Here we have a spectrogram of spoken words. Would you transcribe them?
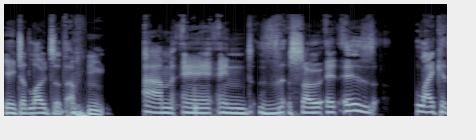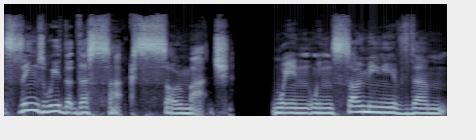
he did loads of them. Hmm. Um, and, and th- so it is like it seems weird that this sucks so much when when so many of them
